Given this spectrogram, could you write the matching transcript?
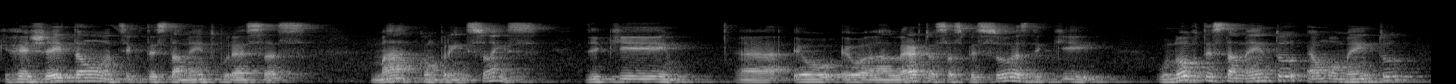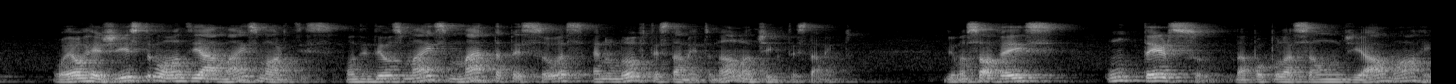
que rejeitam o Antigo Testamento por essas má compreensões, de que uh, eu, eu alerto essas pessoas de que o Novo Testamento é o momento, ou é o registro onde há mais mortes, onde Deus mais mata pessoas, é no Novo Testamento, não no Antigo Testamento. De uma só vez, um terço da população mundial morre.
